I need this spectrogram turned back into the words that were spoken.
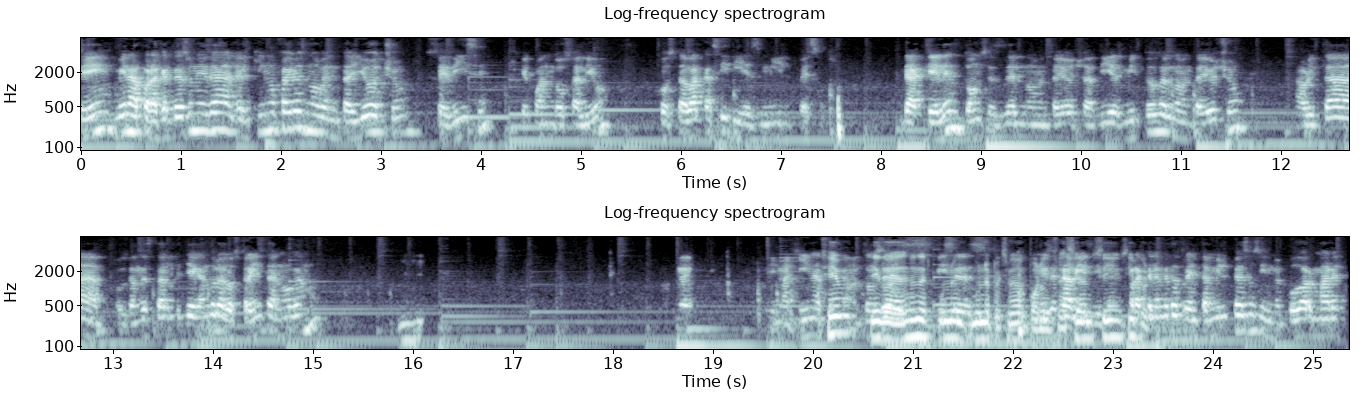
Sí, mira, para que te des una idea, el King of Fighters 98 se dice que cuando salió costaba casi 10 mil pesos. De aquel entonces, del 98, a 10 mil pesos del 98, ahorita pues han de estar llegándole a los 30, ¿no, Gama? Imagínate. Sí, ¿no? Entonces, digo, es una, dices, una, una aproximada por inflación, Javi, sí, sí. ¿Para por- qué le meto 30 mil pesos y me puedo armar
